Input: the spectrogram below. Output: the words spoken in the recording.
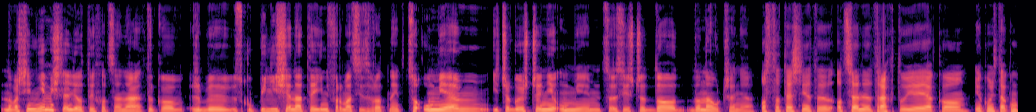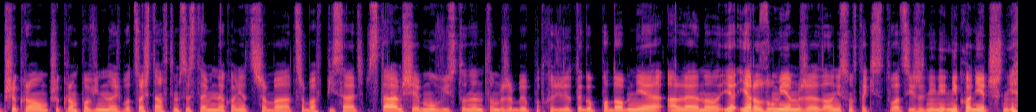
no właśnie nie myśleli o tych ocenach, tylko żeby skupili się na tej informacji zwrotnej. Co umiem i czego jeszcze nie umiem, co jest jeszcze do, do nauczenia. Ostatecznie te oceny traktuję jako jakąś taką przykrą, przykrą powinność, bo coś tam w tym systemie na koniec trzeba, trzeba wpisać. Staram się mówić studentom, żeby podchodzili do tego podobnie, ale no, ja, ja rozumiem, że oni są w takiej sytuacji, że nie, nie, niekoniecznie,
